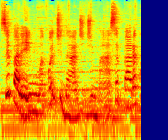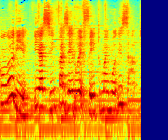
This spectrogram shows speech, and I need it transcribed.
Separei uma quantidade de massa para colorir e assim fazer o efeito marmorizado.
